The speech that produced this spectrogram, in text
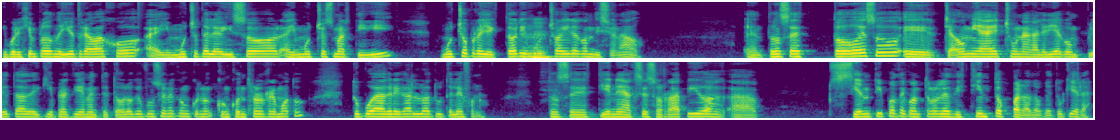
Y por ejemplo, donde yo trabajo hay mucho televisor, hay mucho Smart TV, mucho proyector y mucho aire acondicionado. Entonces, todo eso, eh, Xiaomi ha hecho una galería completa de que prácticamente todo lo que funcione con, control remoto, tú puedes agregarlo a tu teléfono. Entonces, tiene acceso rápido a 100 tipos de controles distintos para lo que tú quieras.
